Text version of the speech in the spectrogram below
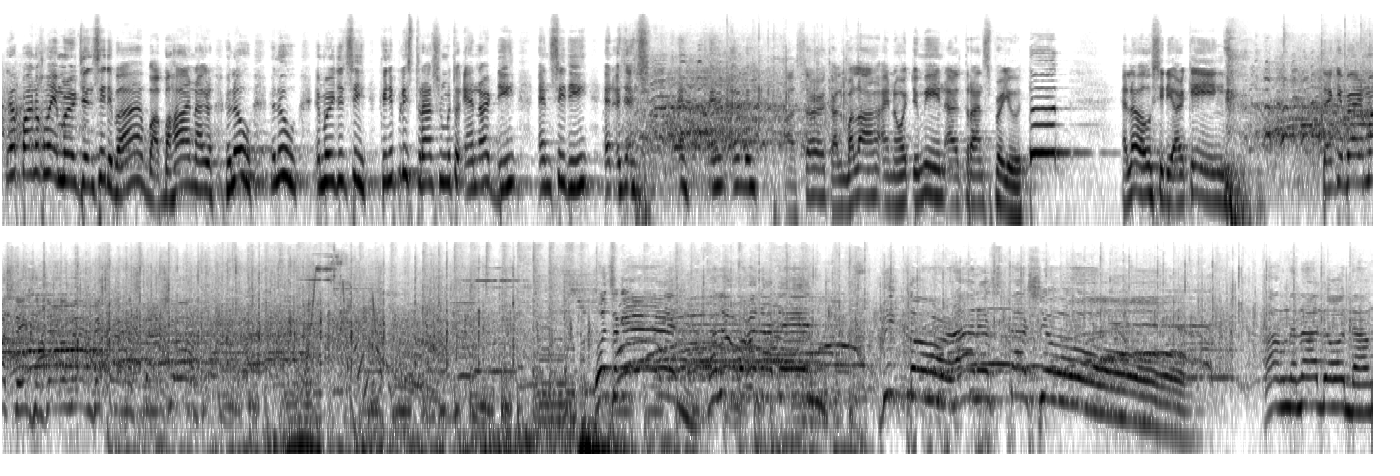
Di ba, paano kung emergency, di ba? Babaha na, hello, hello, emergency, can you please transfer me to NRD, NCD, and, and, and, and, Ah, sir, kalma lang, I know what you mean, I'll transfer you. Toot! Hello, CDR King. Thank you very much, ladies and gentlemen. Nanalo ng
